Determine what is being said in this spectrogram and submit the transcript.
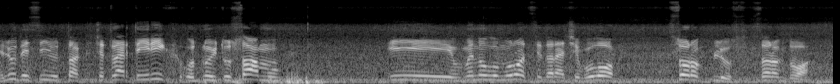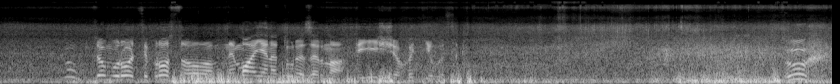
Люди сіють так четвертий рік, одну й ту саму. І в минулому році, до речі, було 40 плюс, 42. Ну, в цьому році просто немає натури зерна. Ти їй що хотілося. Ух!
